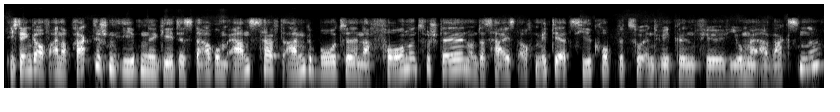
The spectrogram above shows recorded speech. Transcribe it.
Ich denke, auf einer praktischen Ebene geht es darum, ernsthaft Angebote nach vorne zu stellen und das heißt auch mit der Zielgruppe zu entwickeln für junge Erwachsene.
